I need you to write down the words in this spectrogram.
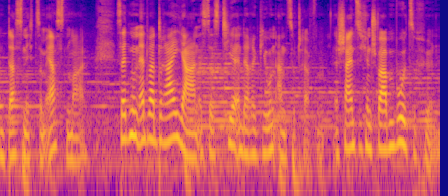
Und das nicht zum ersten Mal. Seit nun etwa drei Jahren ist das Tier in der Region anzutreffen. Es scheint sich in Schwaben wohlzufühlen.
